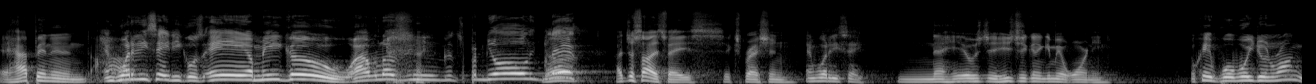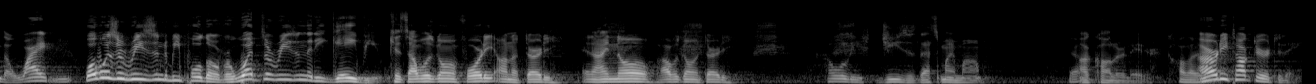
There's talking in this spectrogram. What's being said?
It happened, and And what did he say? He goes, hey, amigo, hablas en español, No, inglés. I just saw his face expression. And what did he say? Nah, he was just, he's just gonna give me a warning. Okay, well, what were you doing wrong though? Why? What was the reason to be pulled over? What's the reason that he gave you? Cause I was going 40 on a 30, and I know I was going 30. Holy Jesus, that's my mom. Yeah. I'll call her later. Call her. I already talked to her today.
